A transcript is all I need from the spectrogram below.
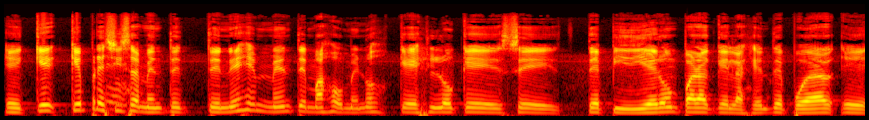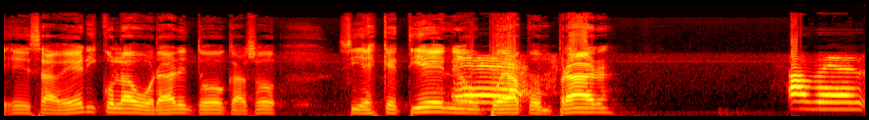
Eh, ¿qué, qué precisamente tenés en mente más o menos qué es lo que se te pidieron para que la gente pueda eh, eh, saber y colaborar en todo caso, si es que tiene o Eh, pueda comprar? A ver,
